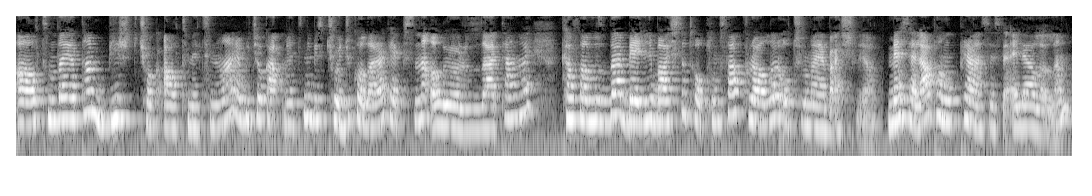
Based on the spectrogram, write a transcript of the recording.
altında yatan birçok alt metin var. Birçok alt metini biz çocuk olarak hepsini alıyoruz zaten ve kafamızda belli başlı toplumsal kurallar oturmaya başlıyor. Mesela Pamuk Prenses'i ele alalım.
